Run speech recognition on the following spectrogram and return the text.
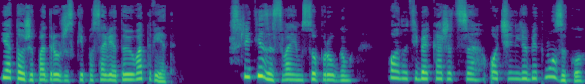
Я тоже подружески посоветую в ответ. Следи за своим супругом. Он у тебя, кажется, очень любит музыку.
